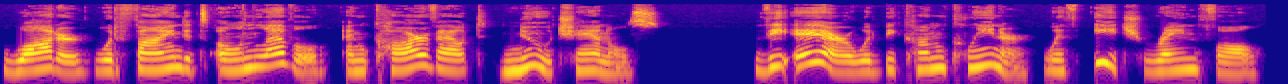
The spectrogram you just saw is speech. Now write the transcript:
Water would find its own level and carve out new channels. The air would become cleaner with each rainfall.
